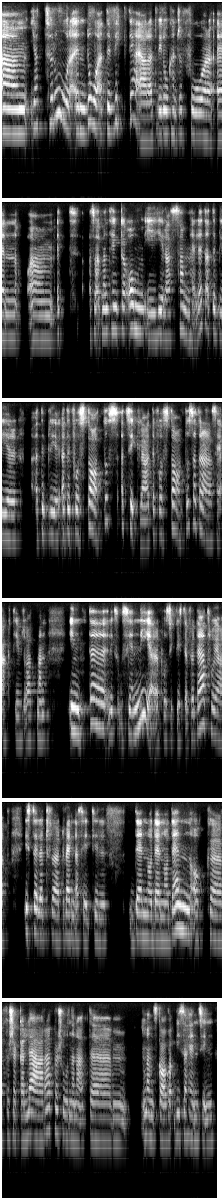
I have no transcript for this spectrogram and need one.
um, jag tror ändå att det viktiga är att vi då kanske får en, um, ett, alltså att man tänker om i hela samhället, att det blir, att det blir, att det får status att cykla, att det får status att röra sig aktivt och att man inte liksom ser ner på cyklister, för där tror jag att istället för att vända sig till den och den och den och uh, försöka lära personerna att um, man ska visa hänsyn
